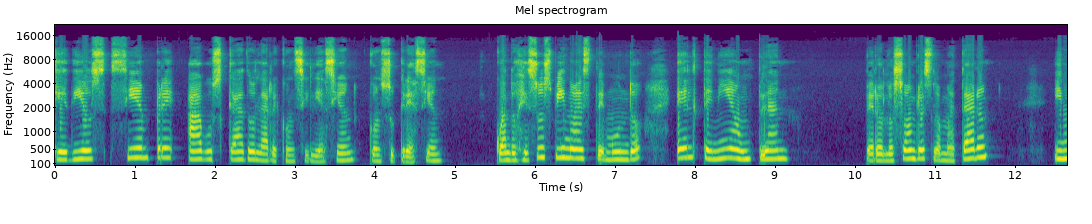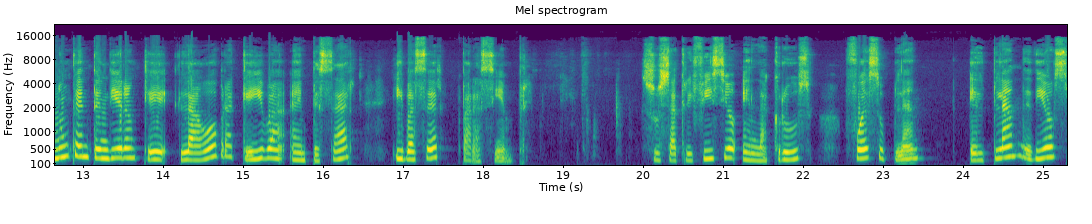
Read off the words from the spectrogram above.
que Dios siempre ha buscado la reconciliación con su creación. Cuando Jesús vino a este mundo, Él tenía un plan, pero los hombres lo mataron y nunca entendieron que la obra que iba a empezar iba a ser para siempre. Su sacrificio en la cruz fue su plan, el plan de Dios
